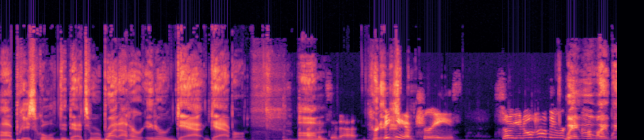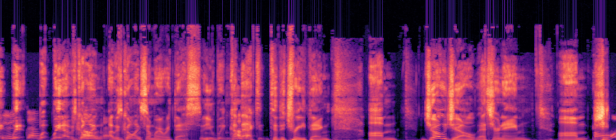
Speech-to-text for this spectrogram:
uh, preschool did that to her, brought out her inner ga- gabber. I Um, could see that. her name is- Speaking of trees, so you know how they were going wait, to come wait, wait, Tuesday? wait, wait, I was going, okay. I was going somewhere with this. We can come Okay. back to, to the tree thing. Um, JoJo, that's her name. Um, she Oh.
